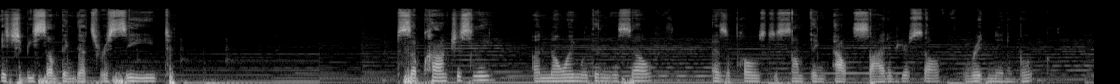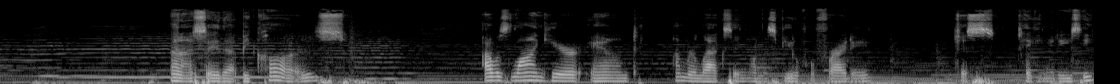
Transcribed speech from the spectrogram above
it should be something that's received subconsciously a knowing within yourself as opposed to something outside of yourself written in a book. And I say that because I was lying here and I'm relaxing on this beautiful Friday, just taking it easy,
